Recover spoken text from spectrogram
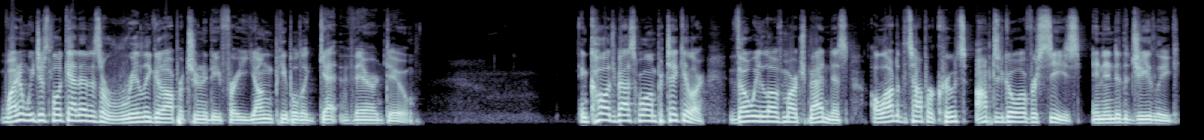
Why don't we just look at it as a really good opportunity for young people to get their due? In college basketball in particular, though we love March Madness, a lot of the top recruits opted to go overseas and into the G League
